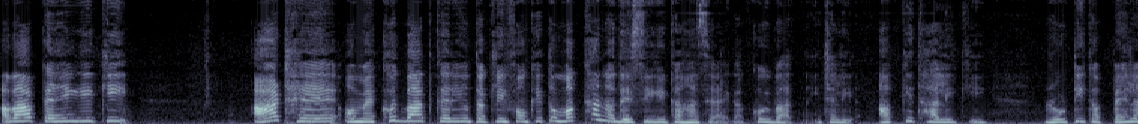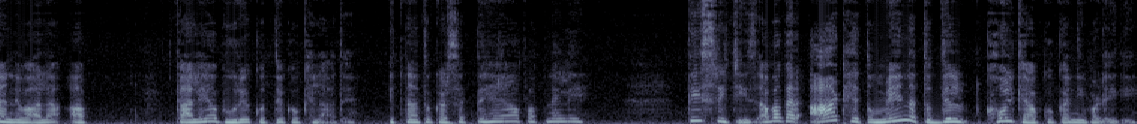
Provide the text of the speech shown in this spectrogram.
अब आप कहेंगे कि आठ है और मैं खुद बात कर रही हूँ तकलीफों की तो मक्खन और देसी घी कहाँ से आएगा? कोई बात नहीं। चलिए, आपकी थाली की रोटी का पहला निवाला आप काले या भूरे कुत्ते को खिला दें। इतना तो कर सकते हैं आप अपने लिए। तीसरी चीज़, अब अगर आठ है तो मेहनत तो दिल खोल के आपको करनी पड़ेगी।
